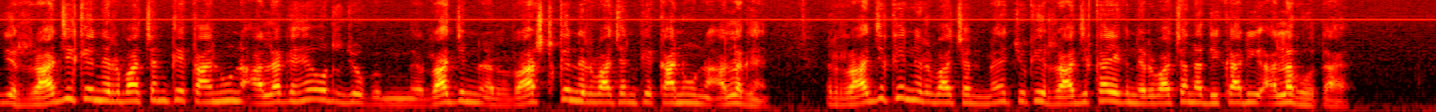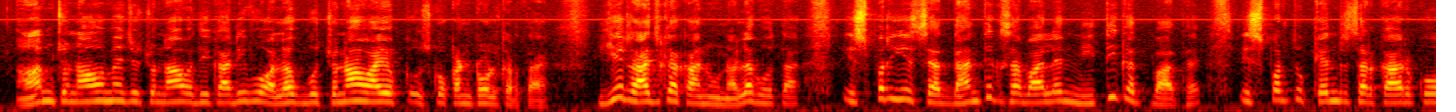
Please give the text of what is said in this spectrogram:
ये राज्य के निर्वाचन के कानून अलग हैं और जो राज्य, राष्ट्र के निर्वाचन के कानून अलग हैं। राज्य के निर्वाचन में चूँकि राज्य का एक निर्वाचन अधिकारी अलग होता है। आम चुनाव में जो चुनाव अधिकारी वो अलग वो चुनाव आयोग उसको कंट्रोल करता है। ये राज्य का कानून अलग होता है। इस पर ये सैद्धांतिक सवाल है नीतिगत बात है। इस पर तो केंद्र सरकार को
